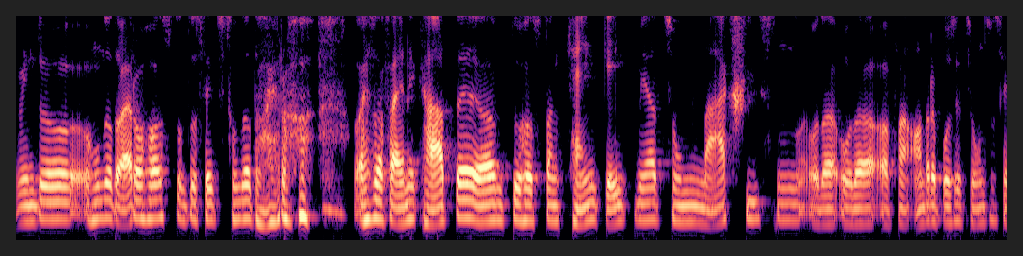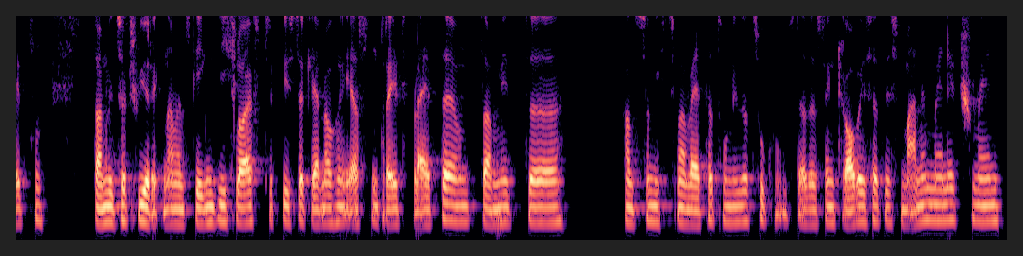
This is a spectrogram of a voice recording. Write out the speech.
wenn du 100 Euro hast und du setzt 100 Euro alles auf eine Karte ja, und du hast dann kein Geld mehr zum Nachschießen oder, oder auf eine andere Position zu setzen, dann wird es halt schwierig. Wenn es gegen dich läuft, bist du gleich nach dem ersten Trade pleite und damit äh, kannst du nichts mehr weiter tun in der Zukunft. Ja. Deswegen glaube ich, ist ja das Money Management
